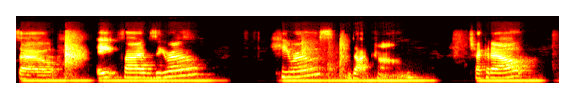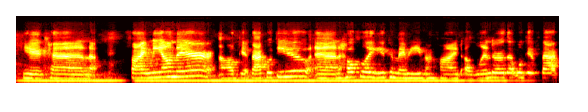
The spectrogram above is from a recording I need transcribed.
So 850 heroes.com. Check it out. You can find me on there. I'll get back with you, and hopefully, you can maybe even find a lender that will give back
